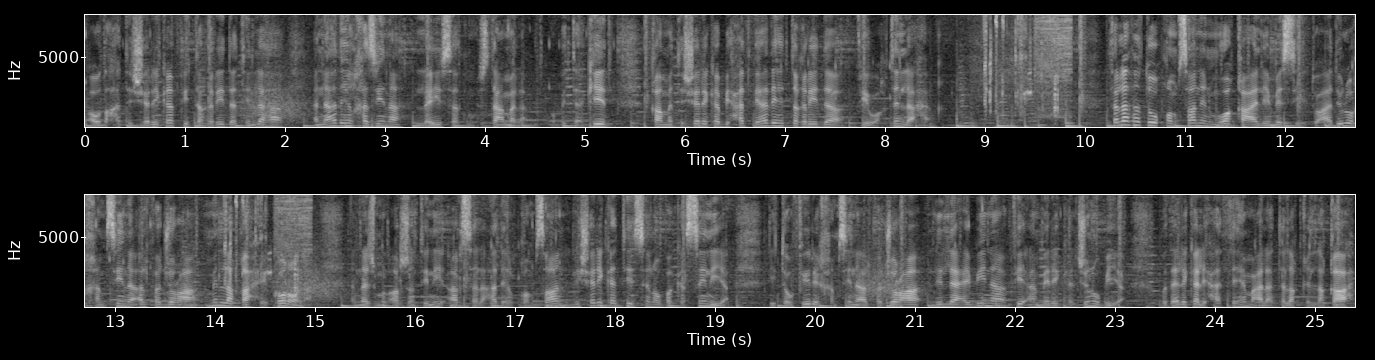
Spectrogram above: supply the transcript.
وأوضحت الشركة في تغريدة لها أن هذه الخزينة ليست مستعملة. وبالتأكيد قامت الشركة بحذف هذه التغريدة في وقت لاحق. ثلاثة قمصان موقعة لميسي تعادل خمسين ألف جرعة من لقاح كورونا. النجم الأرجنتيني أرسل هذه القمصان لشركة سينوفاك الصينية لتوفير خمسين ألف جرعة للاعبين في أمريكا الجنوبية وذلك لحثهم على تلقي اللقاح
